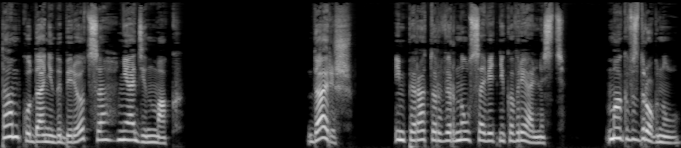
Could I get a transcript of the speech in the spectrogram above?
Там, куда не доберется ни один маг. «Дариш!» Император вернул советника в реальность. Маг вздрогнул.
